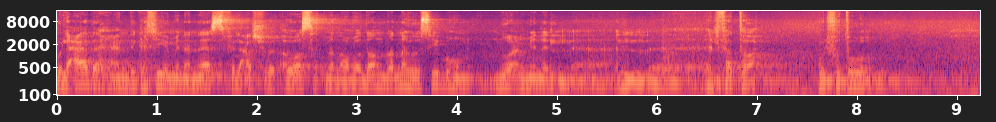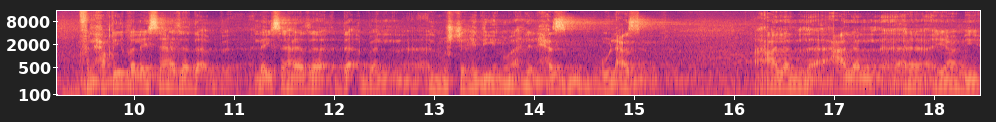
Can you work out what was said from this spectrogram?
والعادة عند كثير من الناس في العشر الأواسط من رمضان بأنه يصيبهم نوع من الفترة والفطور في الحقيقة ليس هذا دأب ليس هذا دأب المجتهدين وأهل الحزم والعزم. على ال على ال يعني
